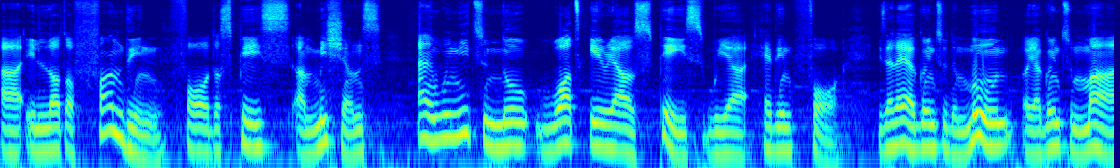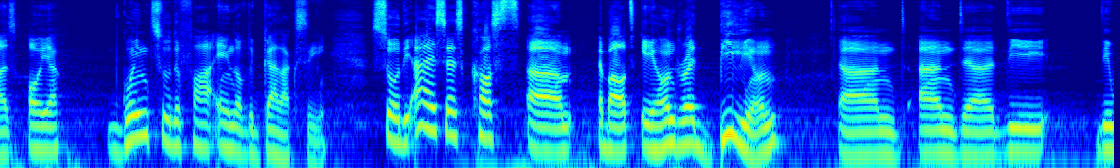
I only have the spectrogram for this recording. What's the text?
uh, a lot of funding for the space uh, missions, and we need to know what area of space we are heading for. Is that you're going to the moon, or you're going to Mars, or you're going to the far end of the galaxy? So the ISS costs um, about a hundred billion, and and uh, the the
